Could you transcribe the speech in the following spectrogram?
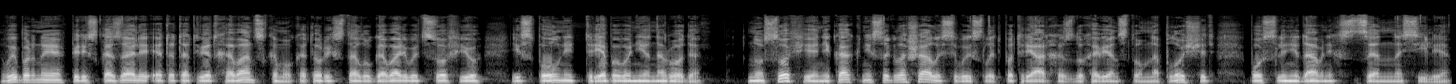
Выборные пересказали этот ответ Хованскому, который стал уговаривать Софью исполнить требования народа. Но Софья никак не соглашалась выслать патриарха с духовенством на площадь после недавних сцен насилия.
